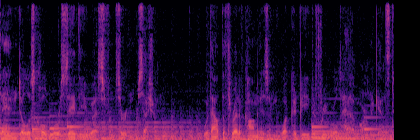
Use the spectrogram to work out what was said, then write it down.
Then Dulles' Cold War saved the U.S. from certain recession. Without the threat of communism, what could be the free world have armed against?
